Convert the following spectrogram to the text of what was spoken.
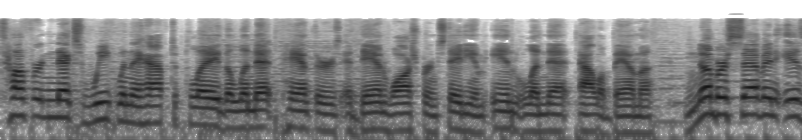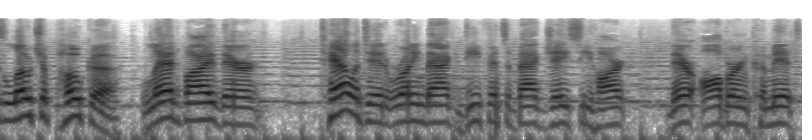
tougher next week when they have to play the Lanett Panthers at Dan Washburn Stadium in Lanett, Alabama. Number seven is Loachapoka, led by their talented running back, defensive back, J.C. Hart, their Auburn commit.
